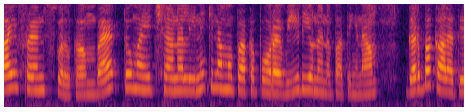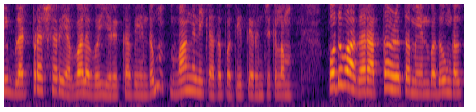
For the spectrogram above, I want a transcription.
Hi friends welcome back to my channel இன்னைக்கு நம்ம பார்க்க போகிற வீடியோன்னு பார்த்தீங்கன்னா கர்ப்ப காலத்தில் பிளட் ப்ரெஷர் எவ்வளவு இருக்க வேண்டும்? வாங்க இன்றைக்கி அதை பற்றி தெரிஞ்சுக்கலாம். பொதுவாக ரத்த அழுத்தம் என்பது உங்கள்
